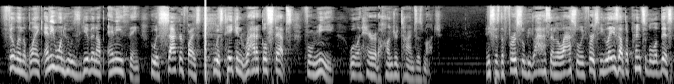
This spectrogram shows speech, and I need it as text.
fill in the blank. Anyone who has given up anything, who has sacrificed, who has taken radical steps for me will inherit a hundred times as much. And he says the first will be last and the last will be first. He lays out the principle of this.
